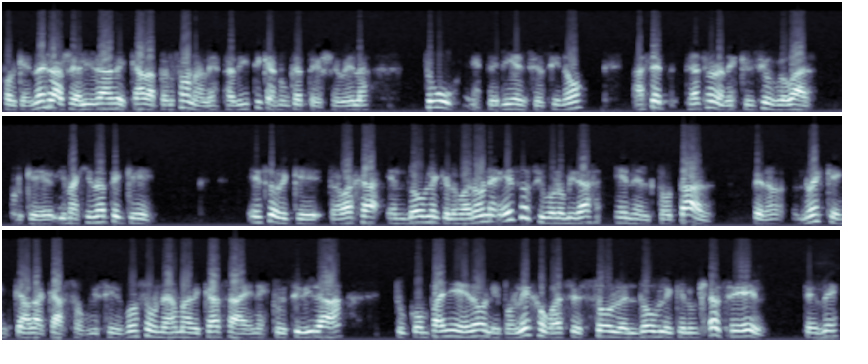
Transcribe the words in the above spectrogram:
Porque no es la realidad de cada persona, la estadística nunca te revela tu experiencia, sino hace, te hace una descripción global, porque imagínate que eso de que trabaja el doble que los varones, eso si vos lo mirás en el total, pero no es que en cada caso, porque si vos sos una ama de casa en exclusividad, tu compañero ni por lejos va a hacer solo el doble que lo que hace él, ¿entendés?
